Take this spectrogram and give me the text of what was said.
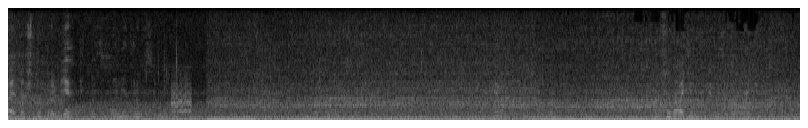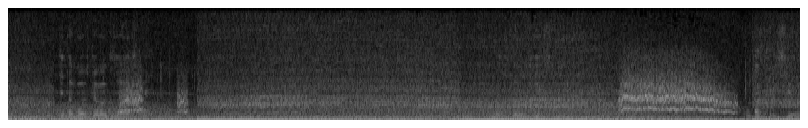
А это что, пробег 15 километров всего? Ну что, давайте будем уже заканчивать. Где-то возле вокзала сходить. Вот это вот здесь. Вот так красиво.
